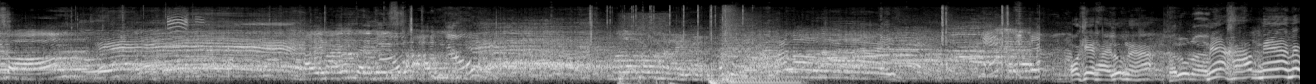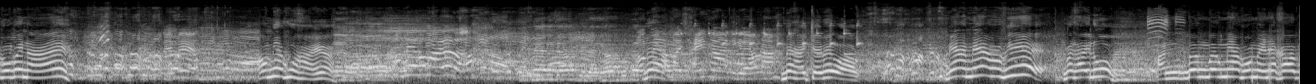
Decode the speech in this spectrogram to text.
อเคถ่ายรูปหน่อยฮะถ่ายรูปหน่อย แม่ครับแม่แม่ผมไปไหนไหนแม่เอาแม่กูหายอะเอาแม่เข้ามาแล้วเหรอแม่ครับอยู่ไหนครับคุณเอาแม่มาใช้งานอีกแล้วนะแม่หายใจไม่ออก แม่แม่มาพี่มาถ่ายรูปอันเบิ้งเบิ้งแม่ผมหน่อยนะครับ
